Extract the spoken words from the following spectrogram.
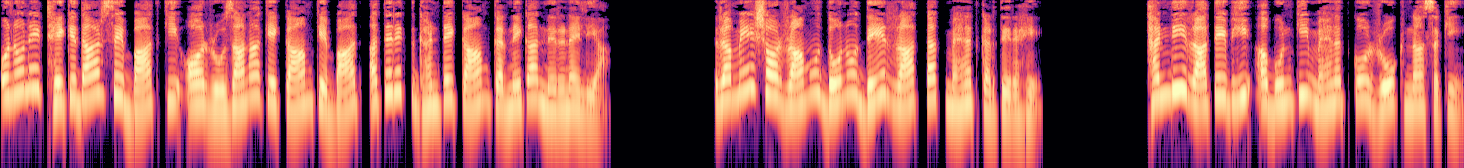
उन्होंने ठेकेदार से बात की और रोज़ाना के काम के बाद अतिरिक्त घंटे काम करने का निर्णय लिया। रमेश और रामू दोनों देर रात तक मेहनत करते रहे। ठंडी रातें भी अब उनकी मेहनत को रोक न सकीं।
